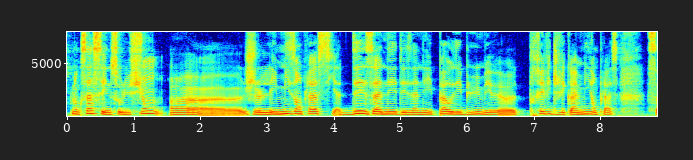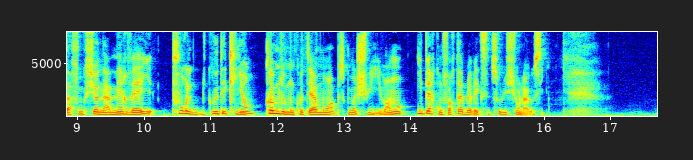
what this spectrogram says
Donc ça, c'est une solution. Euh, je l'ai mise en place il y a des années, des années, pas au début, mais euh, très vite, je l'ai quand même mis en place. Ça fonctionne à merveille pour le côté client comme de mon côté à moi, parce que moi je suis vraiment hyper confortable avec cette solution-là aussi.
